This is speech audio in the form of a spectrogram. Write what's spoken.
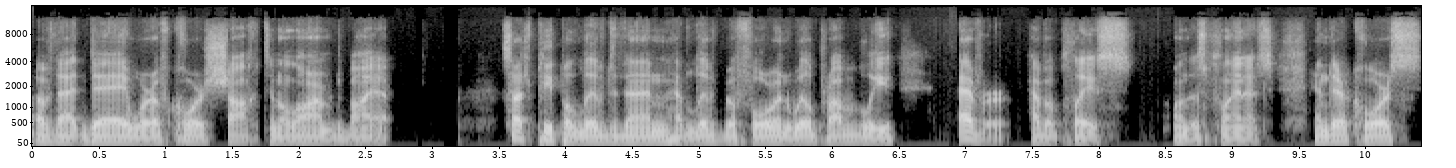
of that day were, of course, shocked and alarmed by it. Such people lived then, had lived before, and will probably ever have a place on this planet. And their course,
